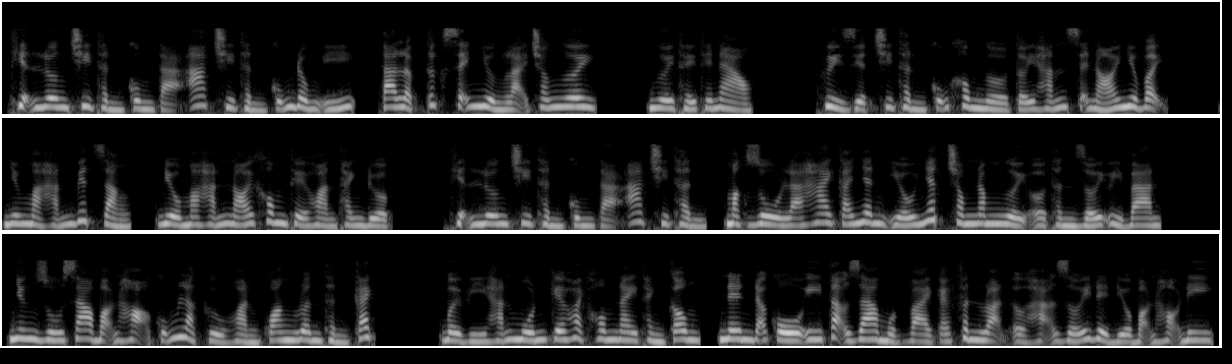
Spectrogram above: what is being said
thiện lương chi thần cùng tà ác chi thần cũng đồng ý, ta lập tức sẽ nhường lại cho ngươi. Ngươi thấy thế nào? Hủy diệt chi thần cũng không ngờ tới hắn sẽ nói như vậy. Nhưng mà hắn biết rằng, điều mà hắn nói không thể hoàn thành được. Thiện lương chi thần cùng tà ác chi thần, mặc dù là hai cá nhân yếu nhất trong năm người ở thần giới ủy ban. Nhưng dù sao bọn họ cũng là cửu hoàn quang luân thần cách, bởi vì hắn muốn kế hoạch hôm nay thành công, nên đã cố ý tạo ra một vài cái phân loạn ở hạ giới để điều bọn họ đi.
